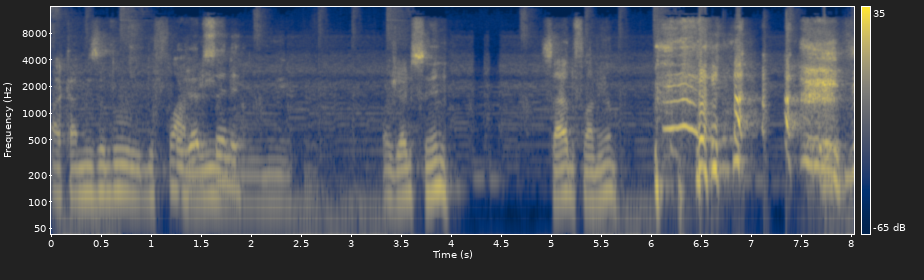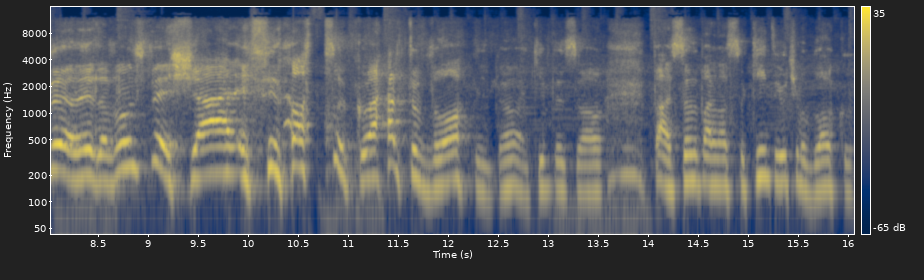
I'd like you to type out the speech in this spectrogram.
a camisa do, do Flamengo. Rogério Ceni. Rogério Ceni. Saia do Flamengo. Beleza, vamos fechar esse nosso quarto bloco, então, aqui, pessoal. Passando para o nosso quinto e último bloco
